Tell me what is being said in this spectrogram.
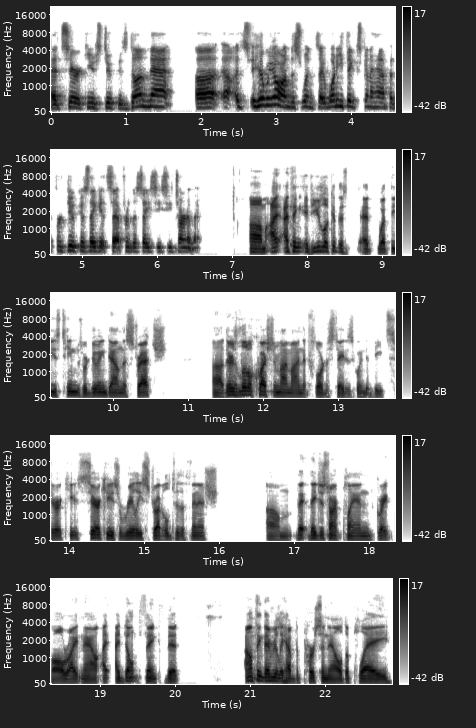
at Syracuse. Duke has done that. Uh, here we are on this Wednesday. What do you think is going to happen for Duke as they get set for this ACC tournament? Um, I, I, think if you look at this at what these teams were doing down the stretch, uh, there's little question in my mind that Florida State is going to beat Syracuse. Syracuse really struggled to the finish. Um, they, they, just aren't playing great ball right now. I, I, don't think that I don't think they really have the personnel to play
